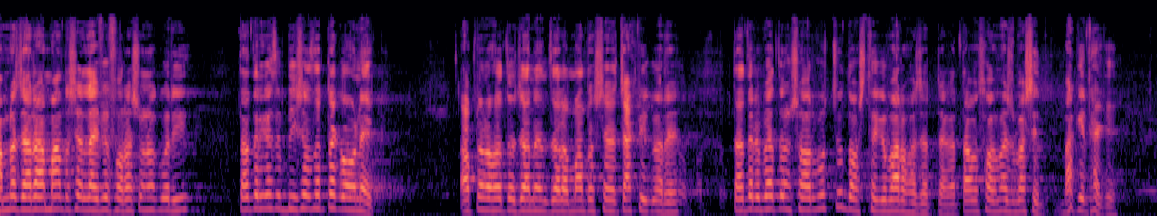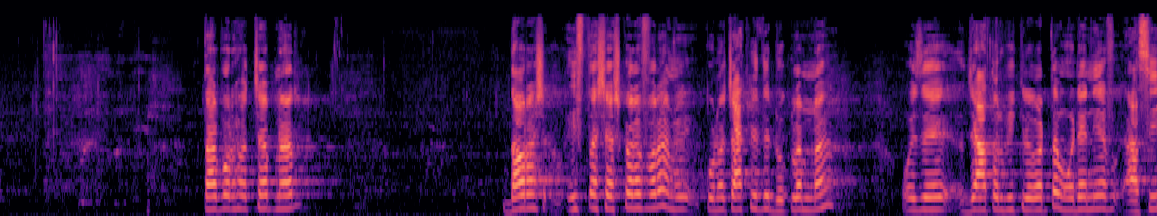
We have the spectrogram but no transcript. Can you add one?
আমরা যারা মাদ্রাসা লাইফে পড়াশোনা করি, তাদের কাছে বিশ হাজার টাকা অনেক আপনারা হয়তো জানেন যারা মাদ্রাসায় চাকরি করে, তাদের বেতন সর্বোচ্চ দশ থেকে বারো হাজার টাকা, তাও ছয় মাস বাসে, বাকি থাকে তারপর হচ্ছে আপনার দাওরা ইফতার শেষ করার পরে আমি কোনো চাকরিতে ঢুকলাম না ওই যে যে আতর বিক্রি করতাম, ওইটা নিয়ে আসি।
